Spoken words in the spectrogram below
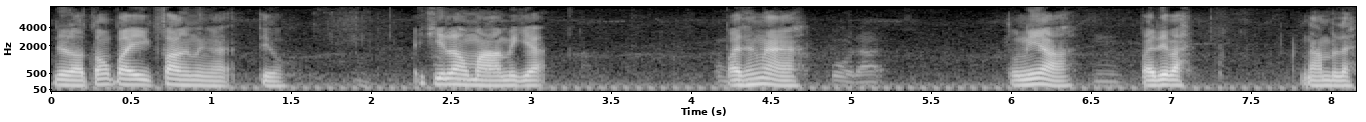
เดี๋ยวเราต้องไปอีกฝั่งหนึ่งอะติวไอที่เรามาเมื่อกี้ไปทางไหนอะโอ้ได้ตรงนี้เหรออืมไปดิไปนำไปเลย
